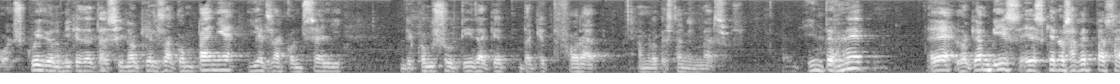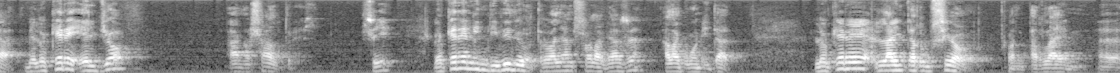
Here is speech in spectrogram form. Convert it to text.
o els cuidi una miqueta, sinó que els acompanya i els aconselli de com sortir d'aquest forat amb el que estan immersos. Internet, eh, el que han vist és que no s'ha fet passar de lo que era el jo a nosaltres. Sí? El que era l'individu treballant sol a casa a la comunitat. El que era la interrupció, quan parlaven eh,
